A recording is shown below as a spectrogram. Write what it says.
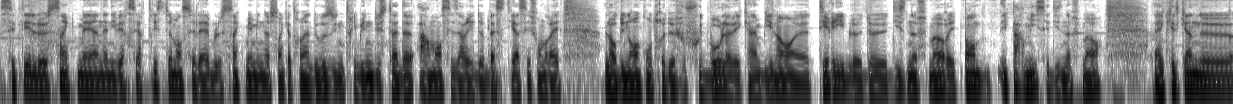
c'était le 5 mai, un anniversaire tristement célèbre, le 5 mai 1992, une tribune du stade Armand Césari de Bastia s'effondrait lors d'une rencontre de football avec un bilan euh, terrible de 19 morts et, et parmi ces 19 morts, euh, quelqu'un ne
